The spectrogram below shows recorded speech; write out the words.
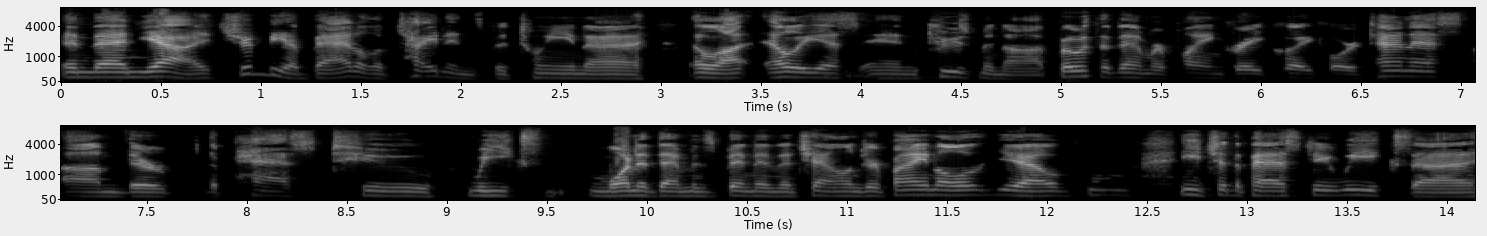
and then yeah, it should be a battle of titans between uh, Elias and Kuzmanov. Both of them are playing great clay court tennis. Um, they're the past two weeks. One of them has been in the challenger final. You know, each of the past two weeks. Uh,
